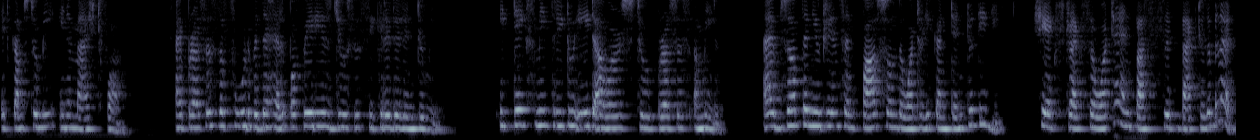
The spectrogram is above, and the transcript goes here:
it comes to me in a mashed form. I process the food with the help of various juices secreted into me. It takes me 3 to 8 hours to process a meal. I absorb the nutrients and pass on the watery content to Didi. She extracts the water and passes it back to the blood.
